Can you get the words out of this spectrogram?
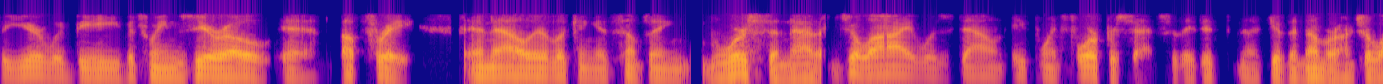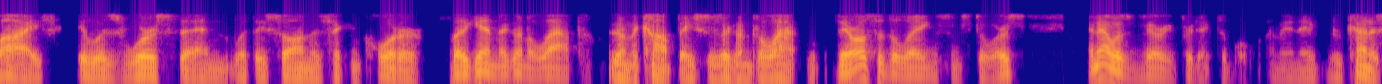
the year would be between 0 and up 3 And now they're looking at something worse than that. July was down 8.4%. So they did uh, give the number on July. It was worse than what they saw in the second quarter. But again, they're going to lap on the comp basis. They're going to lap. They're also delaying some stores. And that was very predictable. I mean, they were kind of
